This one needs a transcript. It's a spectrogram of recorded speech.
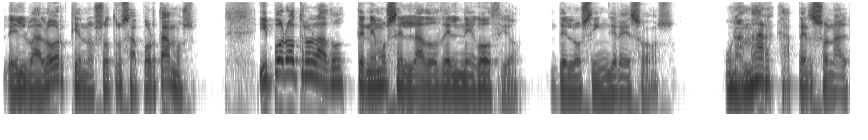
el valor que nosotros aportamos. Y por otro lado tenemos el lado del negocio, de los ingresos una marca personal.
